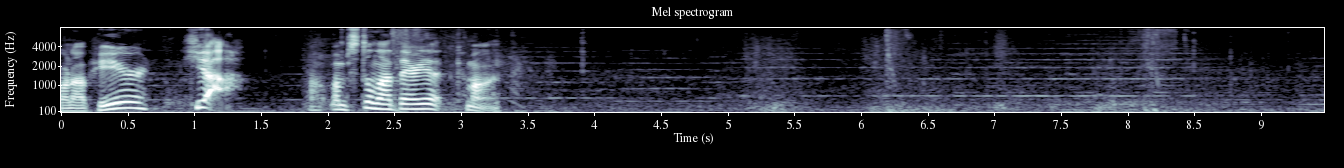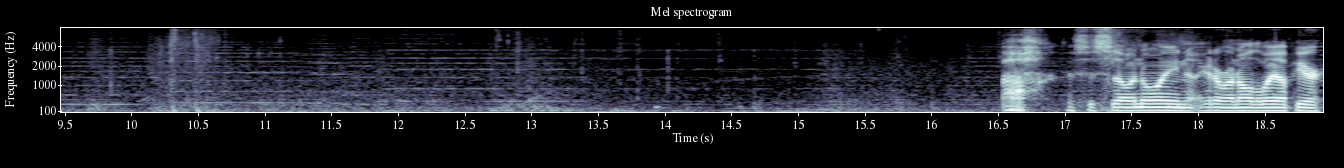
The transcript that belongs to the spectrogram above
Run up here. Yeah. Oh, I'm still not there yet. Come on. Oh, this is so annoying. I gotta run all the way up here.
